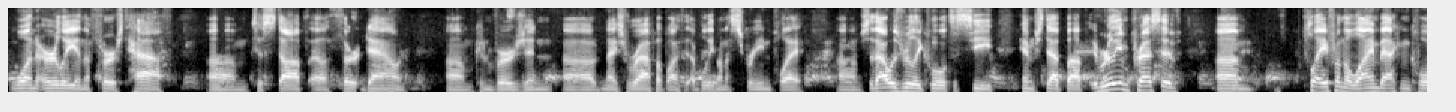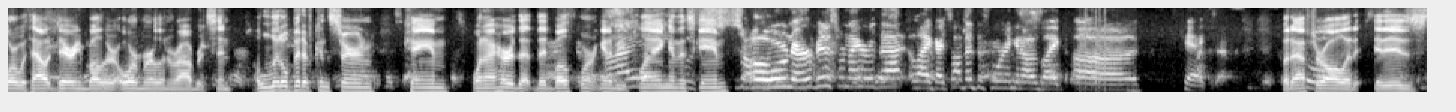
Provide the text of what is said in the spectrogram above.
one early in the first half um, to stop a third down um, conversion. Uh, nice wrap up, I, th- I believe, on a screenplay. Um, so that was really cool to see him step up. A really impressive um, play from the linebacking core without Darien Butler or Merlin Robertson. A little bit of concern came when I heard that they both weren't going to be playing in this game. So nervous when I heard that. Like I saw that this morning and I was like, uh, okay. But after all, it, it is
